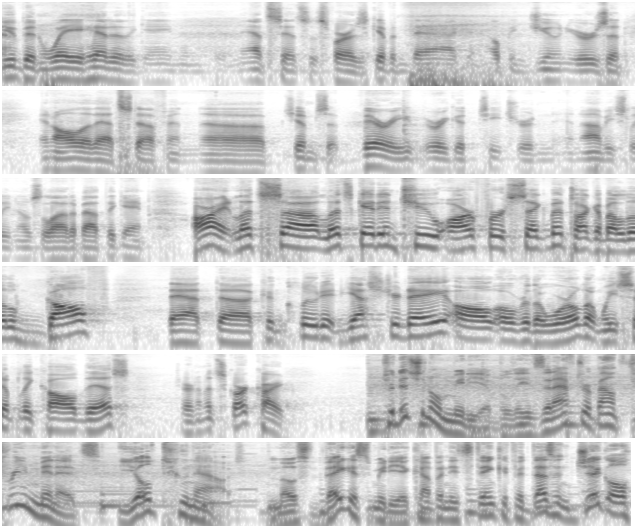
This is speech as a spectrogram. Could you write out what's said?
you've been way ahead of the game in, in that sense as far as giving back and helping juniors and, and all of that stuff. And uh, Jim's a very, very good teacher and, and obviously knows a lot about the game. All right, let's uh, let's get into our first segment. Talk about a little golf that uh, concluded yesterday all over the world, and we simply called this tournament scorecard. Traditional media believes that after about three minutes, you'll tune out. Most Vegas media companies think if it doesn't jiggle,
